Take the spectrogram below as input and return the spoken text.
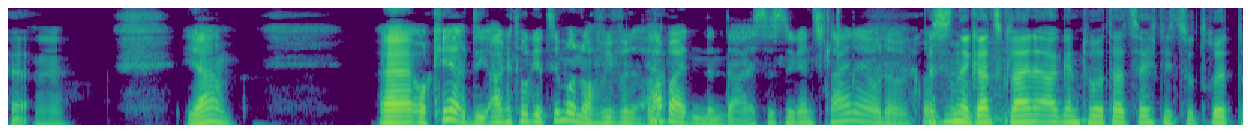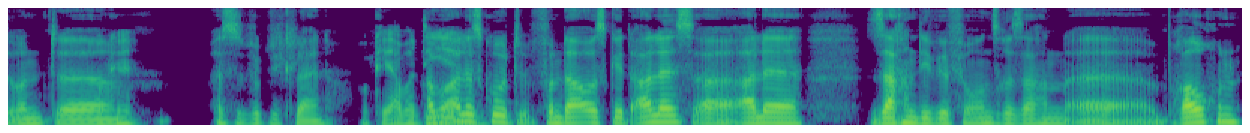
ja. Ja. ja. Äh, okay, die Agentur gibt's immer noch. Wie viele Ja. arbeiten denn da? Ist das eine ganz kleine oder größere? Es ist eine ganz kleine Agentur tatsächlich zu dritt und äh, Okay. es ist wirklich klein. Okay, aber die. Aber alles gut. Von da aus geht alles. Äh, alle Sachen, die wir für unsere Sachen äh, brauchen.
